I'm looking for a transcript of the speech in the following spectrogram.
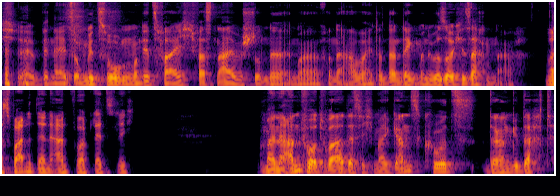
ich äh, bin da jetzt umgezogen und jetzt fahre ich fast eine halbe Stunde immer von der Arbeit und dann denkt man über solche Sachen nach. Was war denn deine Antwort letztlich? Meine Antwort war, dass ich mal ganz kurz daran gedacht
